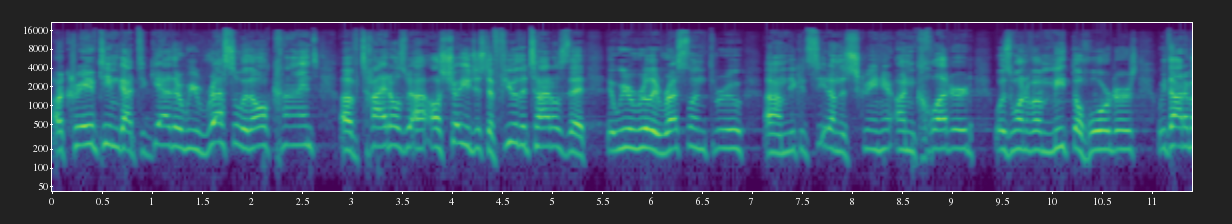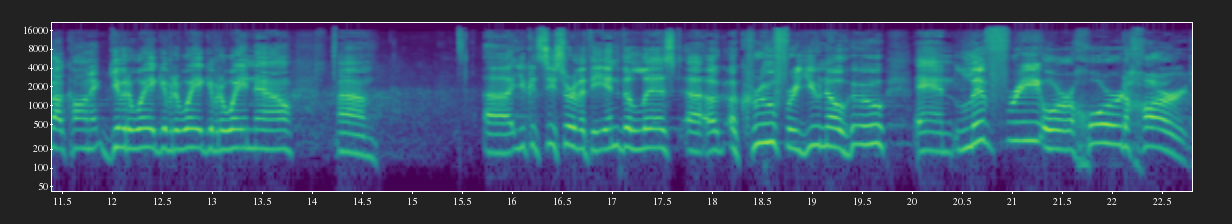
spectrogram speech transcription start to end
our creative team got together. We wrestled with all kinds of titles. I'll show you just a few of the titles that, that we were really wrestling through. Um, you can see it on the screen here. Uncluttered was one of them. Meet the Hoarders. We thought about calling it Give It Away, Give It Away, Give It Away Now. Um, uh, you can see sort of at the end of the list uh, a, a, crew for you know who and live free or hoard hard.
